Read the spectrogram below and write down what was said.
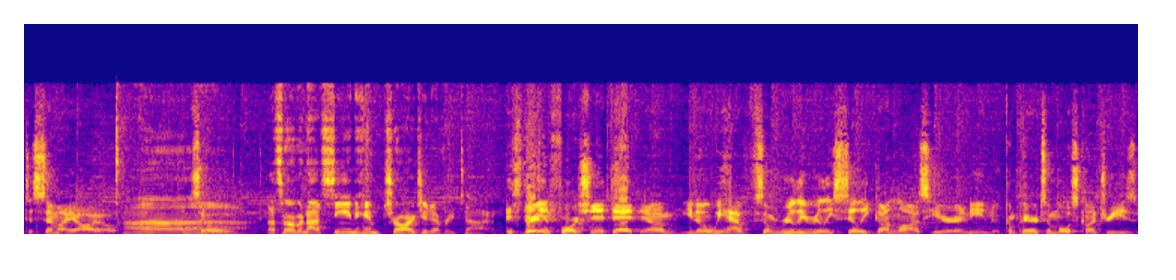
to semi-auto. Ah. so- that's why we're not seeing him charge it every time. It's very unfortunate that um, you know we have some really really silly gun laws here. I mean, compared to most countries,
